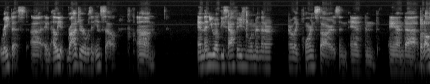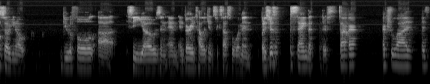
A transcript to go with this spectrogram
rapist, uh, and Elliot Rodger was an incel. Um, and then you have these half Asian women that are, are like porn stars, and and and uh, but also you know beautiful uh, CEOs and, and, and very intelligent, successful women. But it's just saying that they're sexualized.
